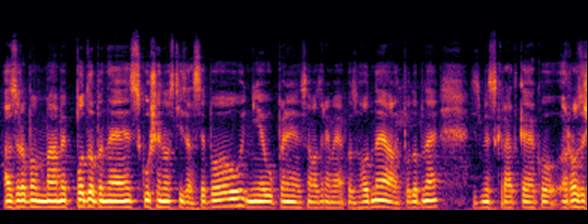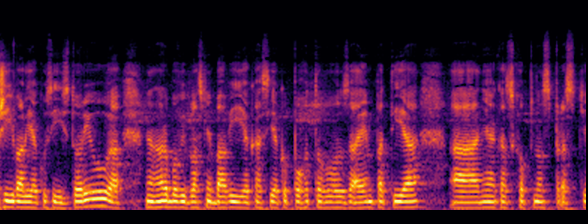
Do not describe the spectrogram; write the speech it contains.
a s Robom máme podobné skúsenosti za sebou, nie úplne samozrejme ako zhodné, ale podobné. Sme skrátka ako rozžívali akúsi históriu a mňa na Robovi vlastne baví akási ako pohotovosť a empatia a nejaká schopnosť proste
